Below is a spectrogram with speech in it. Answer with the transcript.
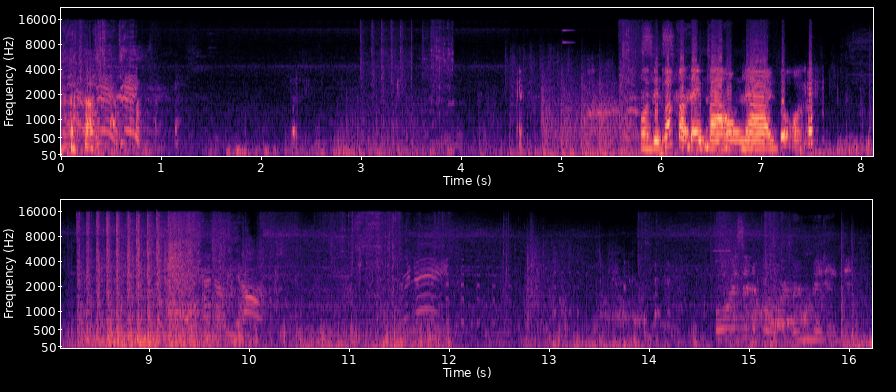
You're dead! O, di ba? Patay pa akong gago. Poison orb emitting.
